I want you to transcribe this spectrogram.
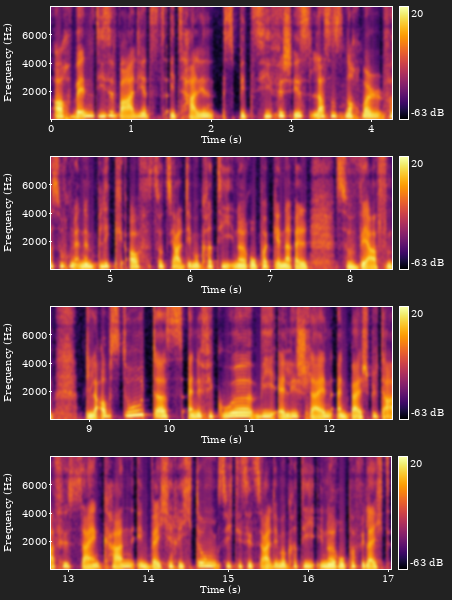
Auch wenn diese Wahl jetzt Italien-spezifisch ist, lass uns nochmal versuchen, einen Blick auf Sozialdemokratie in Europa generell zu werfen. Glaubst du, dass eine Figur wie Elli Schlein ein Beispiel dafür sein kann, in welche Richtung sich die Sozialdemokratie in Europa vielleicht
